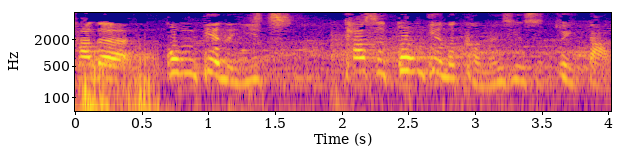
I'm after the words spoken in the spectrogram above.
它的宫殿的遗址，它是宫殿的可能性是最大的，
